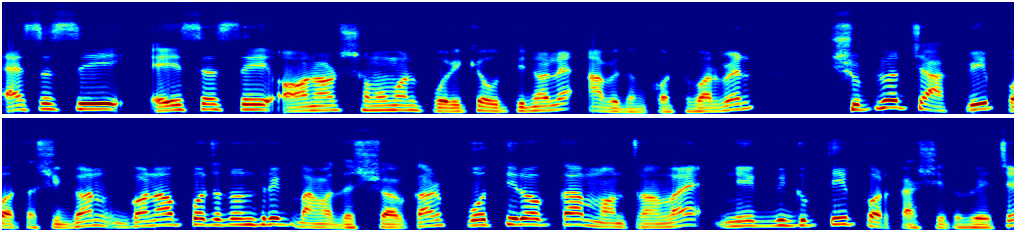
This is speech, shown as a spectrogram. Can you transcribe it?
এসএসসি এইচএসসি অনার্স সমমান পরীক্ষা উত্তীর্ণ হলে আবেদন করতে পারবেন। সুপ্রিয় চাকরি প্রত্যাশীগণ, গণপ্রজাতান্ত্রিক বাংলাদেশ সরকার প্রতিরক্ষা মন্ত্রণালয়ে নিয়োগ বিজ্ঞপ্তি প্রকাশিত হয়েছে।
